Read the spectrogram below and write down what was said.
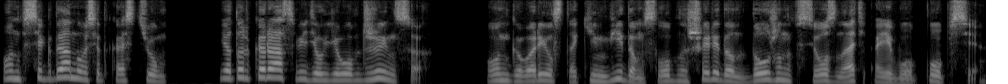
«Он всегда носит костюм. Я только раз видел его в джинсах». Он говорил с таким видом, словно Шеридан должен все знать о его Попсе.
